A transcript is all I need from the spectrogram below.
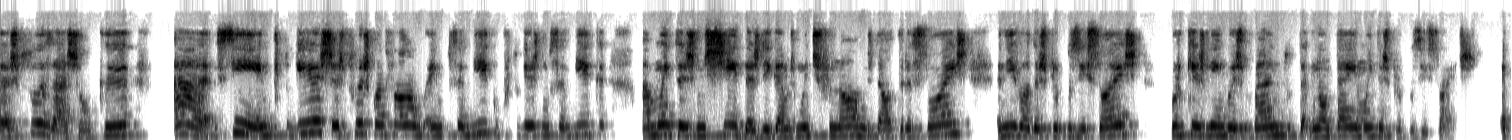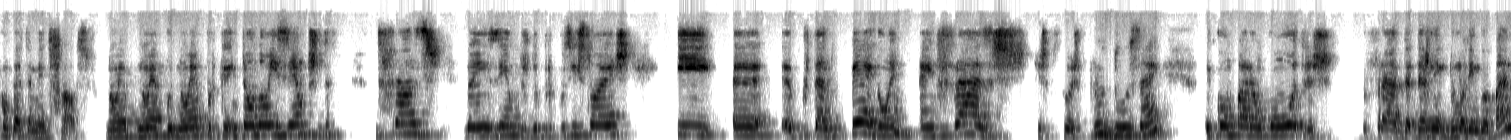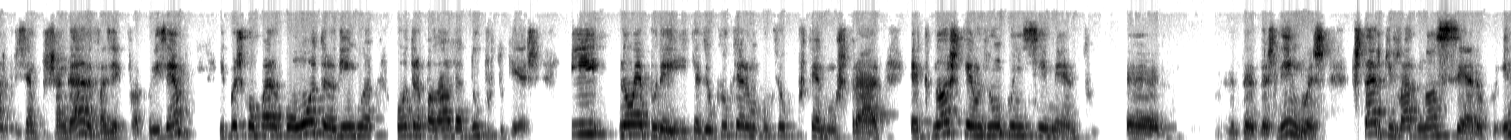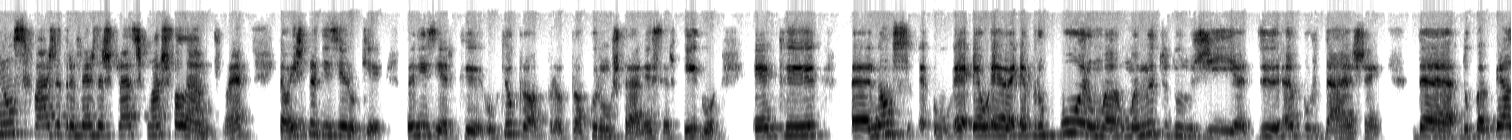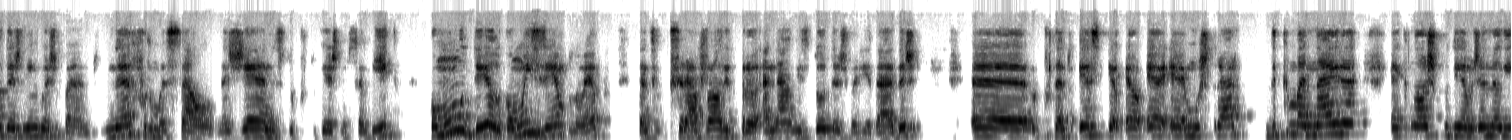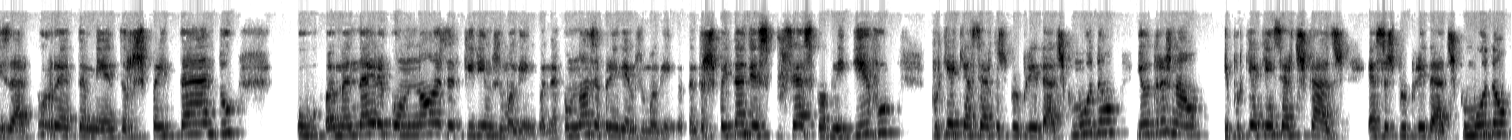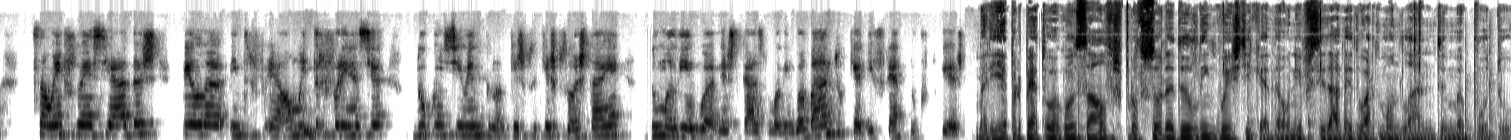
as pessoas acham que ah, sim, em português, as pessoas quando falam em Moçambique, o português de Moçambique, há muitas mexidas, digamos, muitos fenómenos de alterações a nível das preposições, porque as línguas banto não têm muitas preposições. É completamente falso. Não é, não é, não é porque. Então dão exemplos de, de frases, dão exemplos de preposições e, uh, portanto, pegam em, em, frases que as pessoas produzem e comparam com outras de uma língua banto, por exemplo, Xangara, por exemplo, e depois comparam com outra língua, com outra palavra do português. E não é por aí, quer dizer, o que eu quero, o que eu pretendo mostrar é que nós temos um conhecimento eh, das línguas que está arquivado no nosso cérebro e não se faz através das frases que nós falamos, não é? Então, isto para dizer o quê? Para dizer que o que eu procuro mostrar nesse artigo é que não se, é, é, é, propor uma, uma metodologia de abordagem da, do papel das línguas banto na formação, na gênese do português de Moçambique, como um modelo, como um exemplo, não é? Portanto, que será válido para análise de outras variedades, Uh, portanto, é, é, é, mostrar de que maneira é que nós podemos analisar corretamente, respeitando o, a maneira como nós adquirimos uma língua, né? como nós aprendemos uma língua. Portanto, respeitando esse processo cognitivo, porque é que há certas propriedades que mudam e outras não. E porque é que, em certos casos, essas propriedades que mudam são influenciadas pela há uma interferência do conhecimento que as, que as pessoas têm de uma língua, neste caso de uma língua banto, que é diferente do português. Maria Perpétua Gonçalves, professora de Linguística da Universidade Eduardo Mondlane de Maputo.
